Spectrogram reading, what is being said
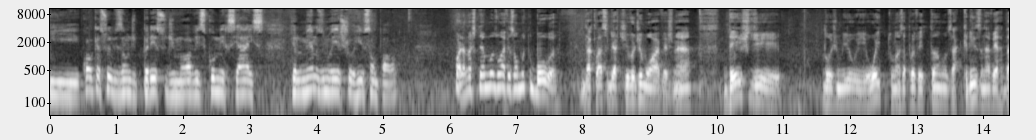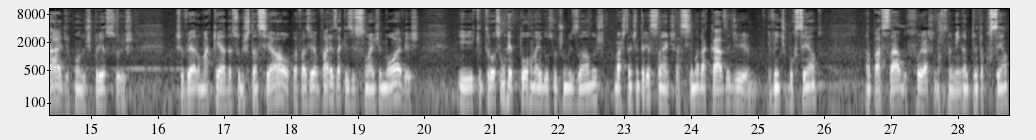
E qual que é a sua visão de preço de imóveis comerciais, pelo menos no eixo Rio-São Paulo? Olha, nós temos uma visão muito boa da classe de ativo de imóveis. Né? Desde 2008, nós aproveitamos a crise, na verdade, quando os preços tiveram uma queda substancial, para fazer várias aquisições de imóveis e que trouxe um retorno aí dos últimos anos bastante interessante, acima da casa de 20% Ano passado foi, acho, se não me engano, 30%.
